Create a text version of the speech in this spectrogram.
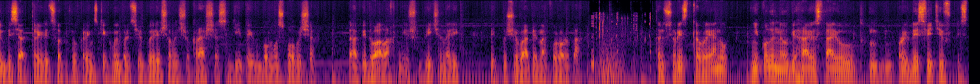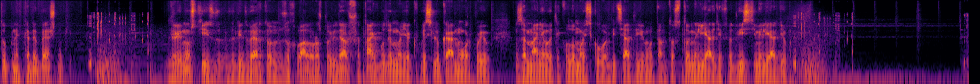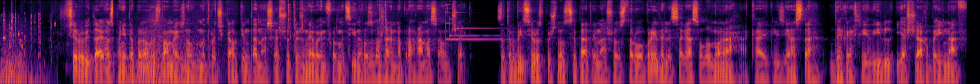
73% українських виборців вирішили, що краще сидіти в бомбосховищах та підвалах, ніж двічі на рік відпочивати на курортах. Танцюристка ВНУ ніколи не обіграю стаю м, пройдисвітів підступних КДБшників. Жириновський відверто зухвало розповідав, що так будемо, як Веслюка морквою заманювати Коломойського, обіцяти йому там то 100 мільярдів, то 200 мільярдів. Щиро вітаю вас, пані та панове. З вами знов Дмитро Чекалкін та наша щотижнева інформаційно-розважальна програма Саундчек. За традицією розпочну з цитати нашого старого приятеля, царя Соломона, ака еклезіаста, Дерехевіль Яшар Бейнаф,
